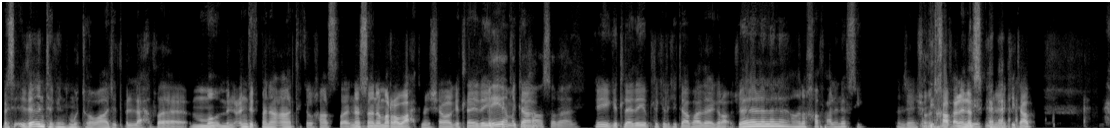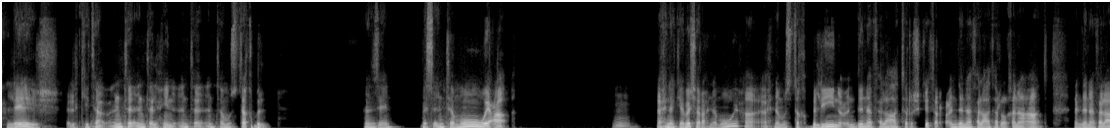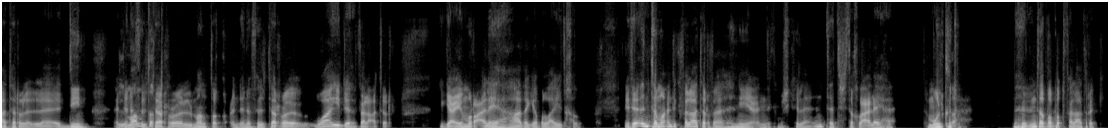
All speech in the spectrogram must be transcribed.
بس إذا أنت كنت متواجد باللحظة مؤمن عندك قناعاتك الخاصة. نفس أنا مرة واحد من الشباب قلت له إذا جبت لك كتاب الخاصة بعد. اي قلت له إذا جبت لك الكتاب هذا أقرأه. لا لا لا لا أنا أخاف على نفسي. زين شو أنت خاف على نفسك من الكتاب؟ ليش؟ الكتاب أنت أنت الحين أنت أنت مستقبل. انزين. بس انت مو وعاء. مم. إحنا كبشر إحنا مو وعاء. إحنا مستقبلين وعندنا فلاتر. إيش كثر؟ عندنا فلاتر القناعات عندنا فلاتر ال- الدين عندنا المنطق. فلتر المنطق عندنا فلتر وايد فلاتر قاعد يمر عليها هذا قبل لا يدخل. إذا أنت ما عندك فلاتر فهني عندك مشكلة. أنت تشتغل عليها. مو الكتب. أنت ضبط فلاترك.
